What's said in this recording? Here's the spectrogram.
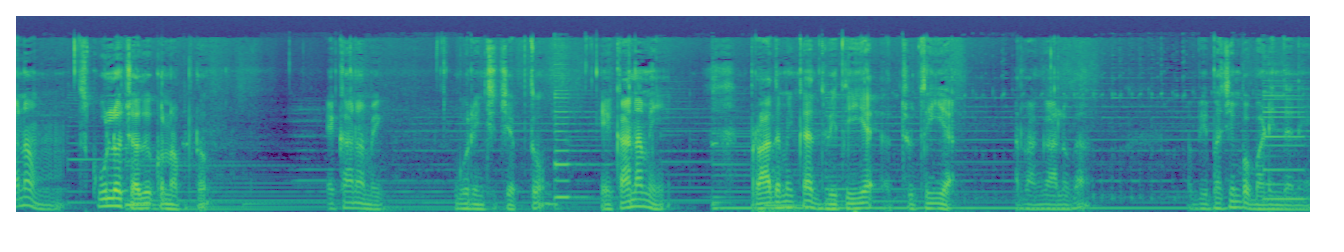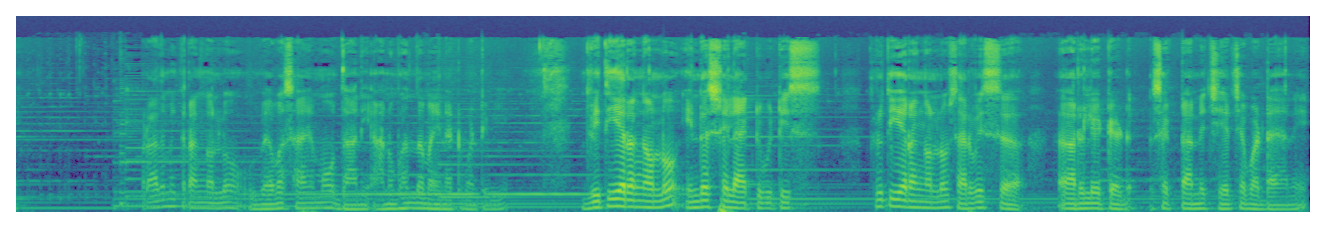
మనం స్కూల్లో చదువుకున్నప్పుడు ఎకానమీ గురించి చెప్తూ ఎకానమీ ప్రాథమిక ద్వితీయ తృతీయ రంగాలుగా విభజింపబడిందని ప్రాథమిక రంగంలో వ్యవసాయము దాని అనుబంధమైనటువంటివి ద్వితీయ రంగంలో ఇండస్ట్రియల్ యాక్టివిటీస్ తృతీయ రంగంలో సర్వీస్ రిలేటెడ్ సెక్టార్ని చేర్చబడ్డాయని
